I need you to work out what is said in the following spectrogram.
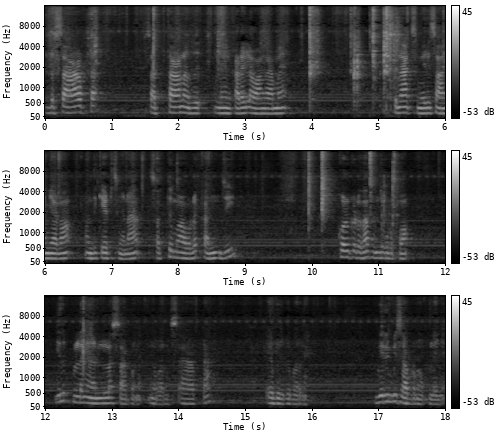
இப்போ சாப்பிட்டா சத்தானது. நீங்கள் கடையில் வாங்காமல் ஸ்நாக்ஸ் மாரி சாயங்காலம் வந்து கேட்டுச்சிங்கன்னா சத்து மாவில் கஞ்சி கொழுக்கட்டை தான் செஞ்சு கொடுப்போம். இது பிள்ளைங்க நல்லா சாப்பிடுங்க இங்கே பாருங்கள் சாப்பிட்டா எப்படி இருக்குது பாருங்கள் விரும்பி சாப்பிடுங்க பிள்ளைங்க.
